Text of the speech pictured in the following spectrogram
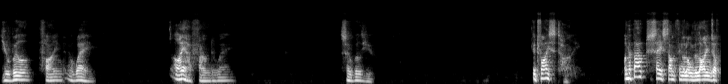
You will find a way. I have found a way. So will you. Advice time. I'm about to say something along the lines of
